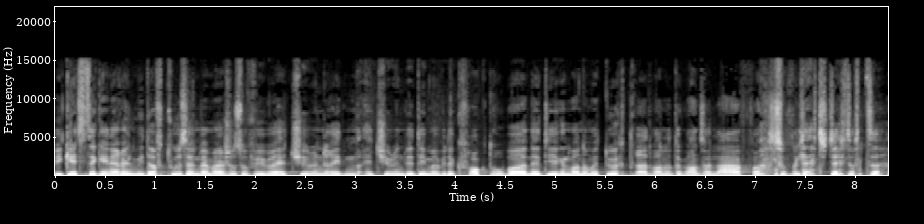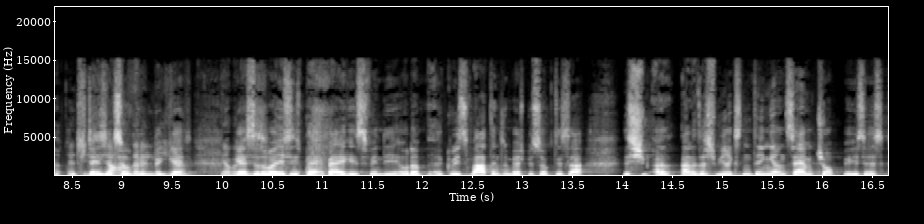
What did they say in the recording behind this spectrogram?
Wie geht's dir generell mit auf Tour sein, wenn wir schon so viel über Ed Sheeran reden? Ed Sheeran wird immer wieder gefragt, ob er nicht irgendwann einmal durchtrat, wenn er da ganz allein vor so viel Leute steht und, ja, ständig so viel begeistert. Ja, aber, aber es ist bei, bei euch ist, finde ich, oder Chris Martin zum Beispiel sagt das auch, das, einer der schwierigsten Dinge an seinem Job ist es,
